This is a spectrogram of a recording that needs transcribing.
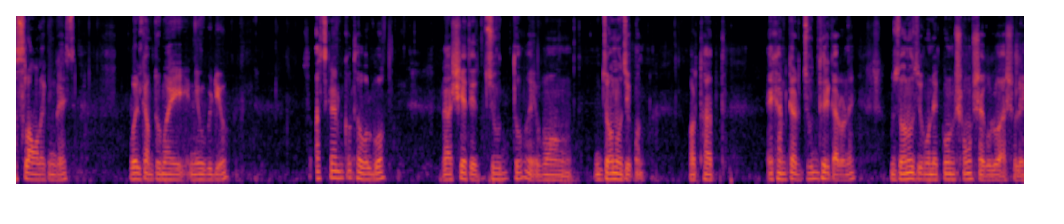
আসসালামু আলাইকুম guys welcome to my new video আজকে আমি কথা বলব রাশিয়াতে যুদ্ধ এবং জনজীবন। অর্থাৎ এখানকার যুদ্ধের কারণে জনজীবনে কোন সমস্যাগুলো আসলে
